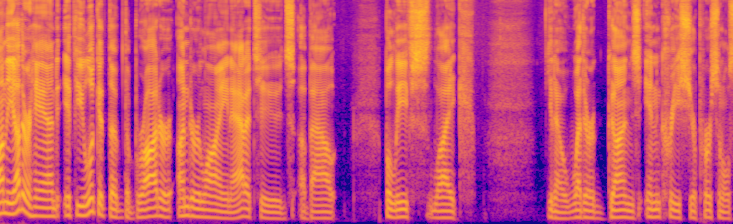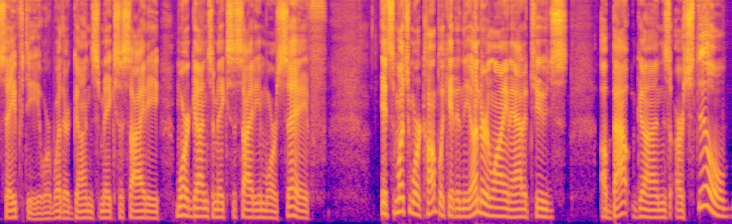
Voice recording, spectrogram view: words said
On the other hand, if you look at the the broader underlying attitudes about beliefs like you know, whether guns increase your personal safety or whether guns make society more guns make society more safe. It's much more complicated. And the underlying attitudes about guns are still,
